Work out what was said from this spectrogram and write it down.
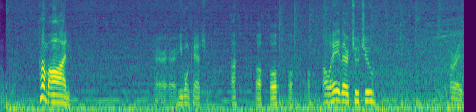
oh Come on! Alright, alright, he won't catch me. Ah, oh, oh, oh, oh, oh, hey there, Choo Choo. Alright.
